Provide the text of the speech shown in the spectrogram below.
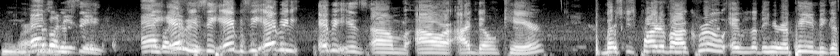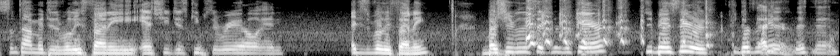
But see, see, every see every see every every is um our I don't care, but she's part of our crew, and we love to hear her opinion because sometimes it's just really funny, and she just keeps it real, and it's just really funny. But she really says she doesn't care. She's being serious. She doesn't I care. just listen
